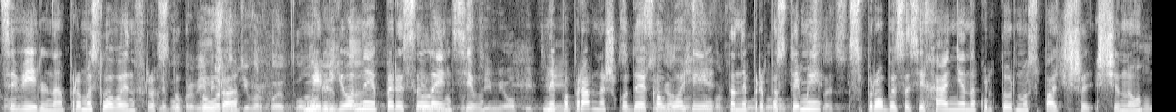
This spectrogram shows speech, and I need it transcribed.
цивільна, промислова інфраструктура, мільйони переселенців, непоправна шкода екології та неприпустимі спроби зазіхання на культурну спадщину.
